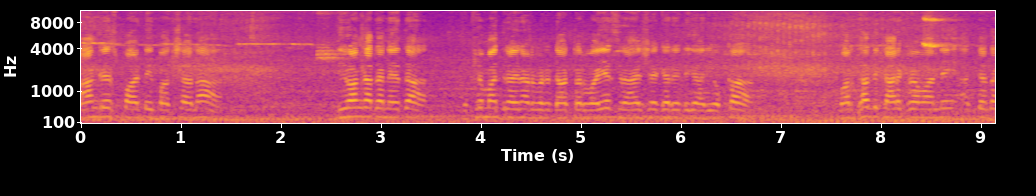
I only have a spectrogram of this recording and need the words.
కాంగ్రెస్ పార్టీ పక్షాన దివంగత నేత ముఖ్యమంత్రి అయినటువంటి డాక్టర్ వైఎస్ రాజశేఖర రెడ్డి గారి యొక్క వర్ధంతి కార్యక్రమాన్ని అత్యంత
